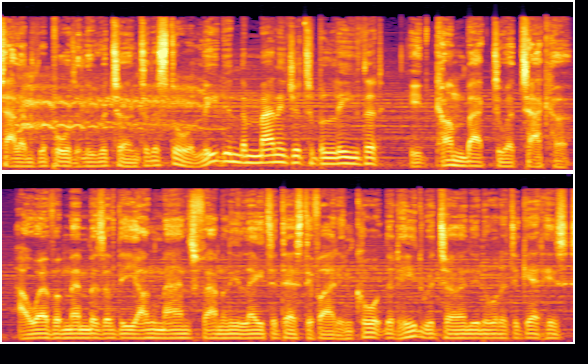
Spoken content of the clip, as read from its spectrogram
Talent reportedly returned to the store, leading the manager to believe that he'd come back to attack her. However, members of the young man's family later testified in court that he'd returned in order to get his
